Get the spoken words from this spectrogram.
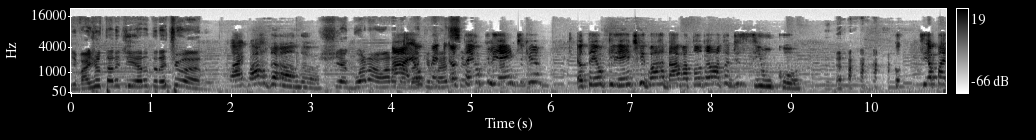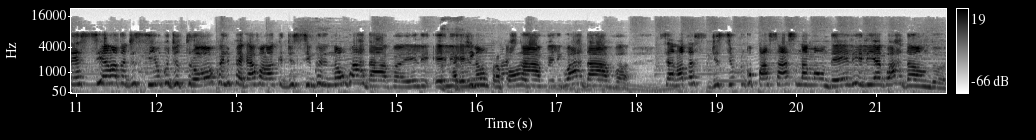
e vai juntando dinheiro durante o ano. Vai guardando. Chegou na hora Ah, da eu, Black pe- Friday. eu você- tenho cliente que. Eu tenho cliente que guardava toda a nota de 5. Se aparecia a nota de 5 de troco, ele pegava a nota de 5, ele não guardava. Ele, ele, ele não um gastava, ele guardava. Se a nota de 5 passasse na mão dele, ele ia guardando.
